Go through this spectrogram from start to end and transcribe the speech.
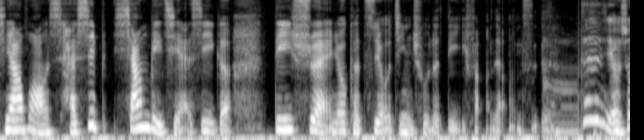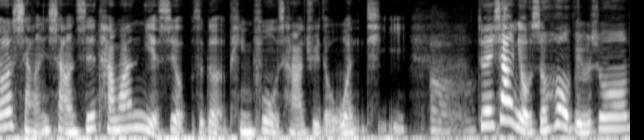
新加坡好像还是相相比起来是一个低税又可自由进出的地方，这样子。但是有时候想一想，其实台湾也是有这个贫富差距的问题。嗯，对，像有时候，比如说，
